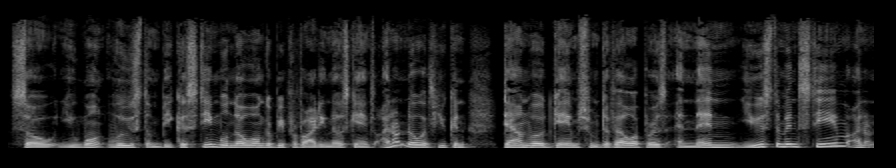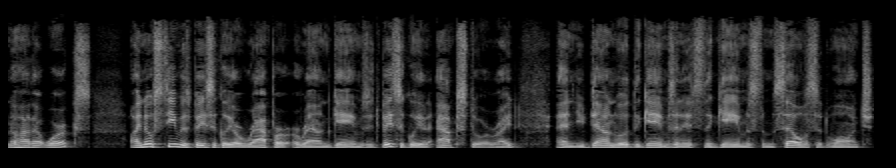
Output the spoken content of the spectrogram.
so you won't lose them because Steam will no longer be providing those games. I don't know if you can download games from developers and then use them in Steam. I don't know how that works. I know Steam is basically a wrapper around games. It's basically an app store, right? And you download the games and it's the games themselves at launch.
